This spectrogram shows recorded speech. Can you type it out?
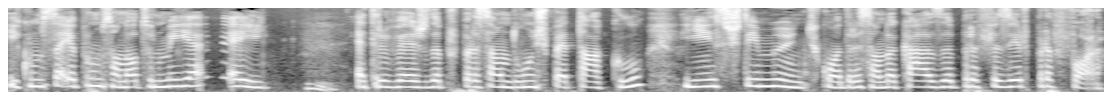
E comecei a promoção da autonomia aí através da preparação de um espetáculo e insisti muito com a direção da casa para fazer para fora.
